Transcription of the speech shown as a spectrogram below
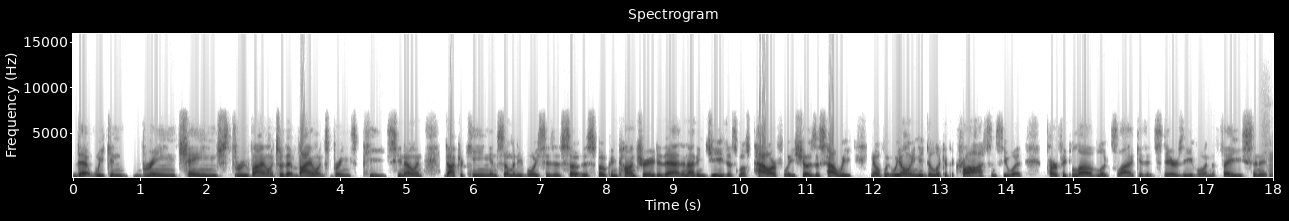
that we can bring change through violence or that violence brings peace you know? And dr king and so many voices have, so, have spoken contrary to that. And i think jesus most powerfully shows us how we you know we, we only need to look at the cross and see what perfect love looks like as it stares evil in the face. And it, hmm.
